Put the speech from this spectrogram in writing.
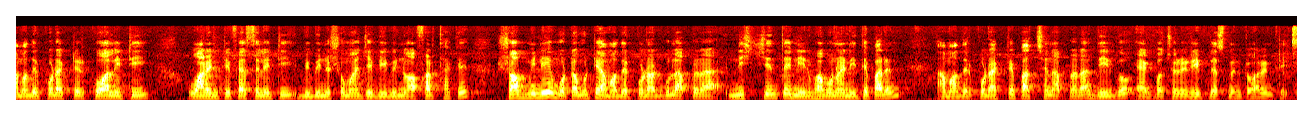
আমাদের প্রোডাক্টের কোয়ালিটি ওয়ারেন্টি ফ্যাসিলিটি বিভিন্ন সময় যে বিভিন্ন অফার থাকে, সব মিলিয়ে মোটামুটি আমাদের প্রোডাক্টগুলো আপনারা নিশ্চিন্তে নির্ভাবনায় নিতে পারেন। আমাদের প্রোডাক্টে পাচ্ছেন আপনারা দীর্ঘ এক বছরের রিপ্লেসমেন্ট ওয়ারেন্টি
